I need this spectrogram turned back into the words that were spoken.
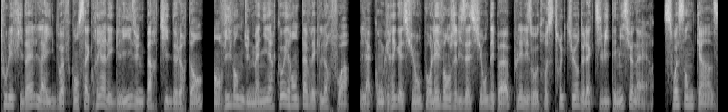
tous les fidèles laïcs doivent consacrer à l'Église une partie de leur temps, en vivant d'une manière cohérente avec leur foi. La congrégation pour l'évangélisation des peuples et les autres structures de l'activité missionnaire. 75.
